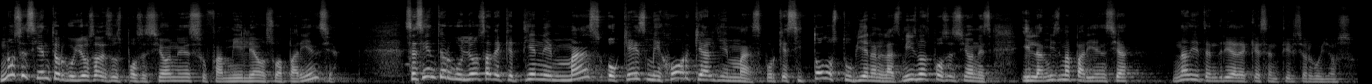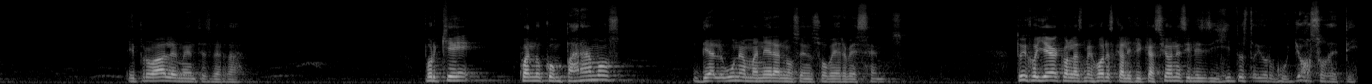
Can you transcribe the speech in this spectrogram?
no se siente orgullosa de sus posesiones, su familia o su apariencia. Se siente orgullosa de que tiene más o que es mejor que alguien más, porque si todos tuvieran las mismas posesiones y la misma apariencia, nadie tendría de qué sentirse orgulloso. Y probablemente es verdad. Porque cuando comparamos, de alguna manera nos ensoberbecemos. Tu hijo llega con las mejores calificaciones y le dices, hijito, estoy orgulloso de ti.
